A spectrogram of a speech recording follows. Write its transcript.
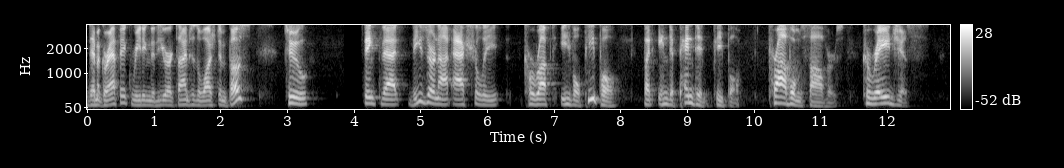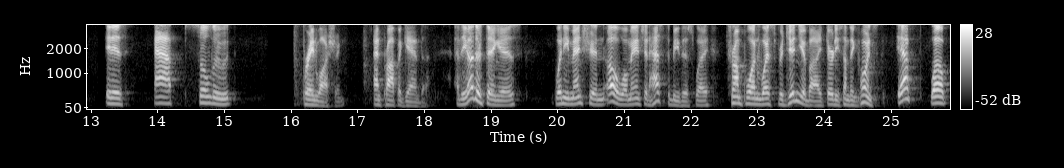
demographic reading the New York Times and the Washington Post, to think that these are not actually corrupt, evil people, but independent people, problem solvers, courageous. It is absolute brainwashing. and propaganda. And the other thing is when he mentioned, oh, well, Manchin has to be this way. Trump won West Virginia by 30 something points. Yeah, well,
